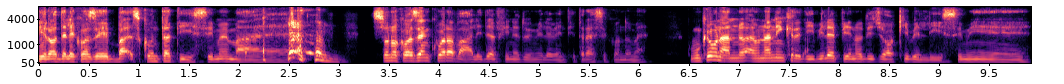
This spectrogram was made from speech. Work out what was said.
Dirò delle cose ba- scontatissime, ma è- sono cose ancora valide a fine 2023, secondo me. Comunque è un anno, è un anno incredibile, pieno di giochi bellissimi.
